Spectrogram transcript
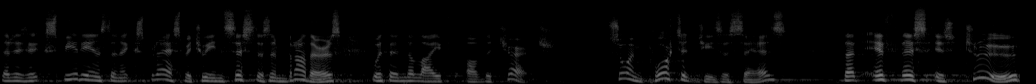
that is experienced and expressed between sisters and brothers within the life of the church. So important, Jesus says, that if this is true,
